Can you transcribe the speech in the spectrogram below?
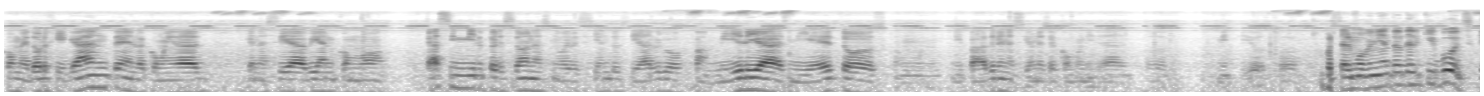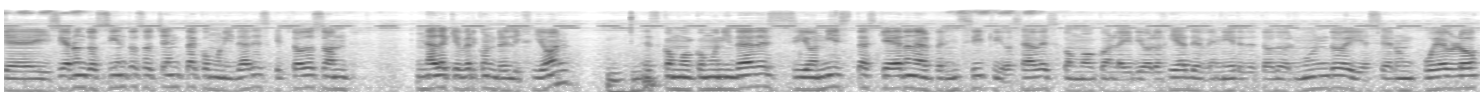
comedor gigante en la comunidad que nacía habían como casi mil personas, 900 y algo, familias, nietos, mi padre nació en esa comunidad, mis tíos, todo. Pues el movimiento del kibbutz, que hicieron 280 comunidades que todos son nada que ver con religión, es como comunidades sionistas que eran al principio, ¿sabes? Como con la ideología de venir de todo el mundo y hacer un pueblo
